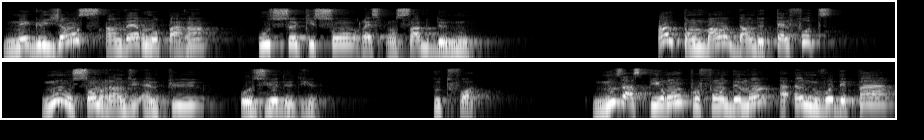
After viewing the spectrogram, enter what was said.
négligence envers nos parents ou ceux qui sont responsables de nous. En tombant dans de telles fautes, nous nous sommes rendus impurs aux yeux de Dieu. Toutefois, nous aspirons profondément à un nouveau départ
